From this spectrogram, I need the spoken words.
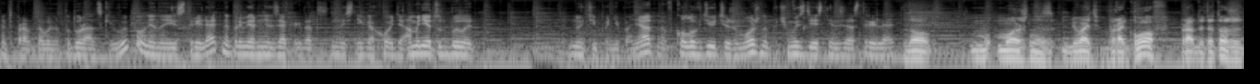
Это, правда, довольно по-дурацки выполнено, и стрелять, например, нельзя, когда ты на снегоходе. А мне тут было, ну, типа, непонятно. В Call of Duty же можно, почему здесь нельзя стрелять? Но можно сбивать врагов, правда, это тоже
